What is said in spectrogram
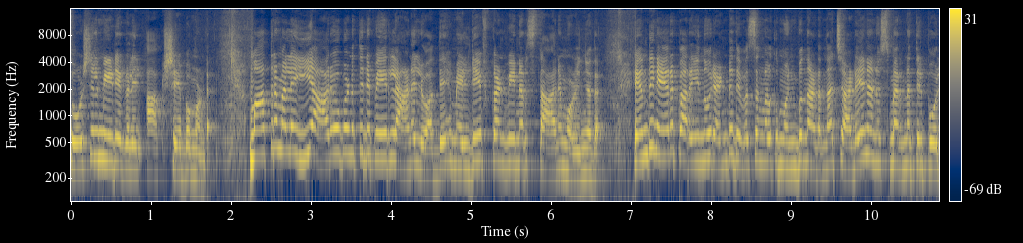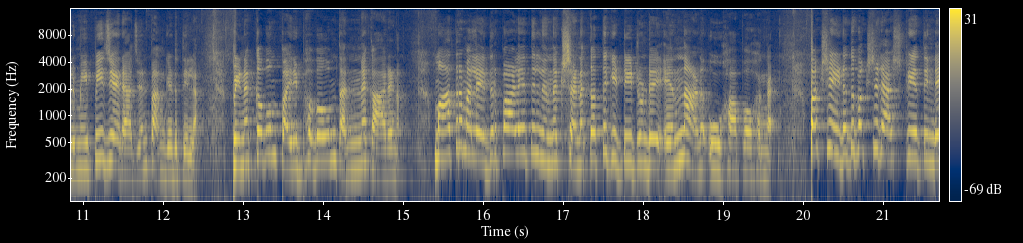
സോഷ്യൽ മീഡിയകളിൽ ആക്ഷേപമുണ്ട്. മാത്രമല്ല ഈ ആരോപണത്തിന്റെ പേരിലാണല്ലോ അദ്ദേഹം എൽ ഡി എഫ് കൺവീനർ സ്ഥാനം ഒഴിഞ്ഞത് എന്തിനേറെ പറയുന്നു രണ്ട് ദിവസങ്ങൾക്ക് മുൻപ് നടന്ന ചടയൻ അനുസ്മരണത്തിൽ പോലും ഇ പി ജയരാജൻ പങ്കെടുത്തില്ല. പിണക്കവും പരിഭവവും തന്നെ കാരണം. മാത്രമല്ല എതിർപ്പാളയത്തിൽ നിന്ന് ക്ഷണക്കത്ത് കിട്ടിയിട്ടുണ്ട് എന്നാണ് ഊഹാപോഹങ്ങൾ. പക്ഷേ ഇടതുപക്ഷ രാഷ്ട്രീയത്തിന്റെ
